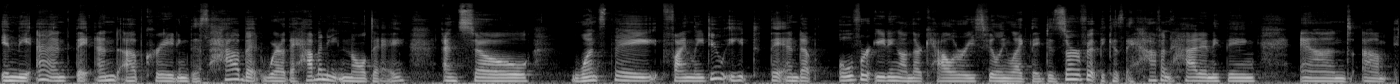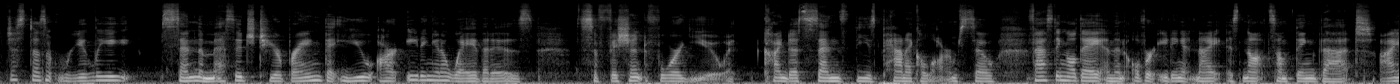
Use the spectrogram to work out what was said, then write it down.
in the end, they end up creating this habit where they haven't eaten all day. And so once they finally do eat, they end up overeating on their calories, feeling like they deserve it because they haven't had anything. And um, it just doesn't really send the message to your brain that you are eating in a way that is sufficient for you. It kind of sends these panic alarms. So, fasting all day and then overeating at night is not something that I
